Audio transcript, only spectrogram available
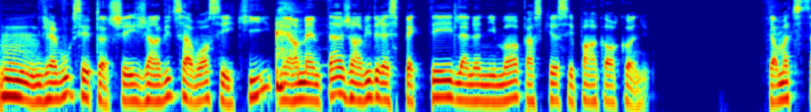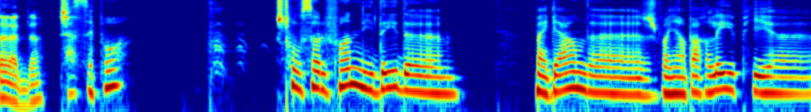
Hmm, J'avoue que c'est touché. J'ai envie de savoir c'est qui, mais en même temps, j'ai envie de respecter l'anonymat parce que c'est pas encore connu. Comment tu te sens là-dedans? Je sais pas. Je trouve ça le fun, l'idée de. Ben, garde, euh, je vais y en parler, puis euh,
